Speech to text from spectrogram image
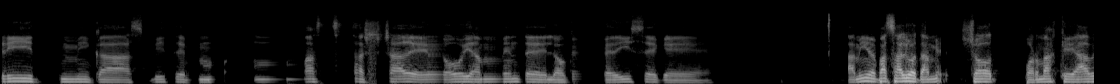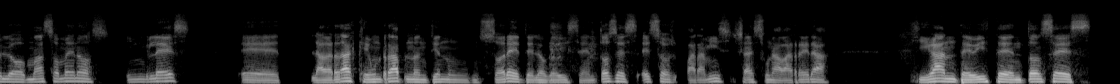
rítmicas, viste, más allá de obviamente lo que dice que a mí me pasa algo también, yo por más que hablo más o menos inglés, eh, la verdad es que un rap no entiendo un sorete lo que dice, entonces eso para mí ya es una barrera gigante, viste, entonces...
